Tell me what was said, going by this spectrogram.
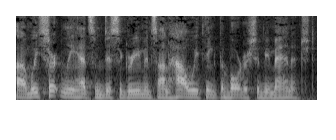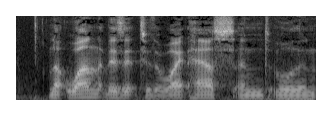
um, we certainly had some disagreements on how we think the border should be managed. Not one visit to the White House and more than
